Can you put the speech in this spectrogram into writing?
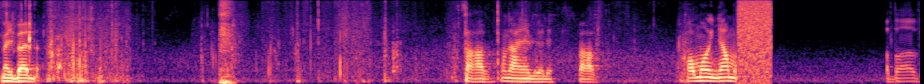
My bad. C'est pas grave, on a rien vu aller. C'est pas grave. Prends-moi une arme. Above,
